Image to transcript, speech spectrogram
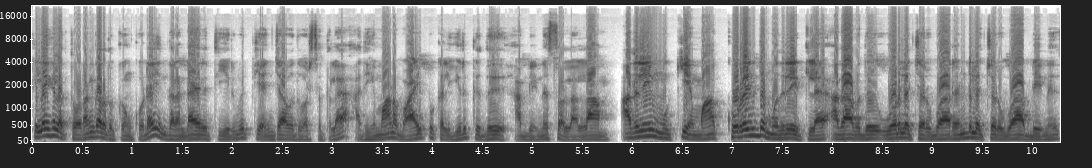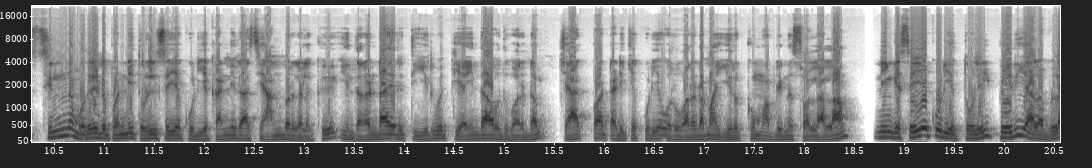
கிளைகளை தொடங்குறதுக்கும் கூட இந்த ரெண்டாயிரத்தி இருபத்தி அஞ்சாவது வருஷத்தில் அதிகமான வாய்ப்புகள் இருக்குது அப்படின்னு சொல்லலாம். அதுலேயும் முக்கியமாக குறைந்த முதலீட்டில் அதாவது ஒரு லட்சம் ரூபாய் ரெண்டு லட்சம் ரூபாய் அப்படின்னு சின்ன முதலீடு பண்ணி தொழில் செய்யக்கூடிய கன்னிராசி அன்பர்களுக்கு இந்த ரெண்டாயிரத்தி இருபத்தி ஐந்தாவது வருடம் ஜாக்பாட் அடிக்கக்கூடிய ஒரு வருடமாக இருக்கும் அப்படின்னு சொல்லலாம். நீங்க செய்யக்கூடிய தொழில் பெரிய அளவுல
